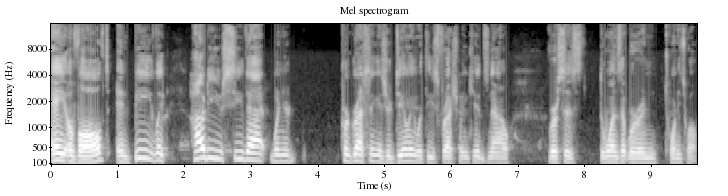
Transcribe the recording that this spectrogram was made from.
a evolved and b like how do you see that when you're progressing as you're dealing with these freshman kids now versus the ones that were in 2012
